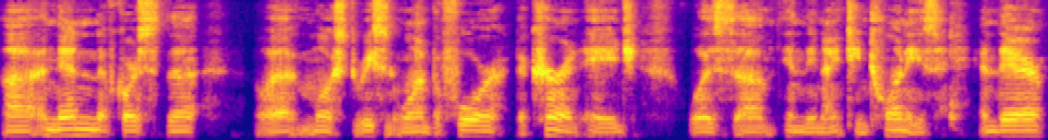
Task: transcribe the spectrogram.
Uh, and then, of course, the uh, most recent one before the current age was um, in the 1920s, and there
